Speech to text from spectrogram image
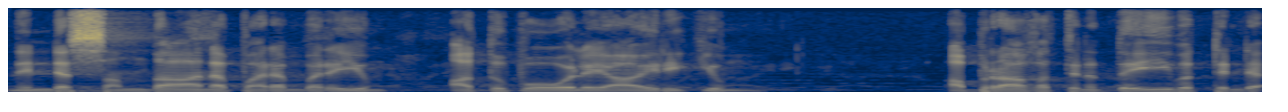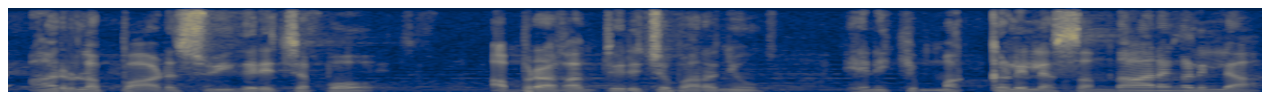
നിന്റെ സന്താന പരമ്പരയും അതുപോലെയായിരിക്കും അബ്രാഹത്തിന് ദൈവത്തിന്റെ അരുളപ്പാട് സ്വീകരിച്ചപ്പോൾ അബ്രാഹാം തിരിച്ചു പറഞ്ഞു എനിക്ക് മക്കളില്ല സന്താനങ്ങളില്ല.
